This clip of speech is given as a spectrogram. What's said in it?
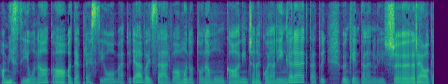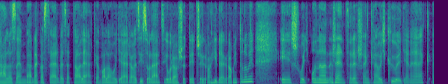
a missziónak a, a depresszió, mert hogy el vagy zárva, monoton a munka, nincsenek olyan ingerek, tehát hogy önkéntelenül is reagál az embernek a szervezete, a lelke valahogy erre az izolációra, a sötétségre, a hidegre, mit tudom én, és hogy onnan rendszeresen kell, hogy küldjenek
